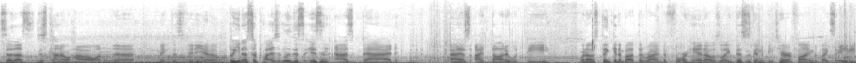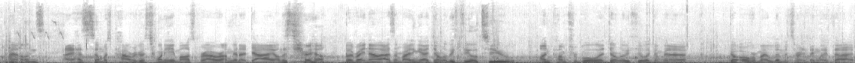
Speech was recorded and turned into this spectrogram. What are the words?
So that's just kind of how I wanted to make this video. But you know, surprisingly, this isn't as bad as I thought it would be. When I was thinking about the ride beforehand, I was like, this is gonna be terrifying. The bike's 80 pounds. It has so much power, it goes 28 miles per hour. I'm gonna die on this trail. But right now, as I'm riding it, I don't really feel too uncomfortable and don't really feel like I'm gonna go over my limits or anything like that.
